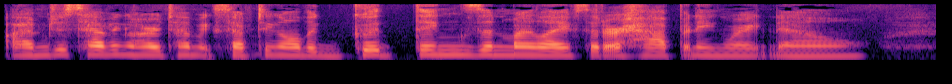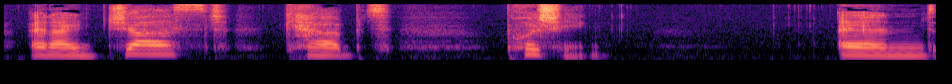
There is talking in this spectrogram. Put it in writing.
I'm just having a hard time accepting all the good things in my life that are happening right now. And I just kept pushing. And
